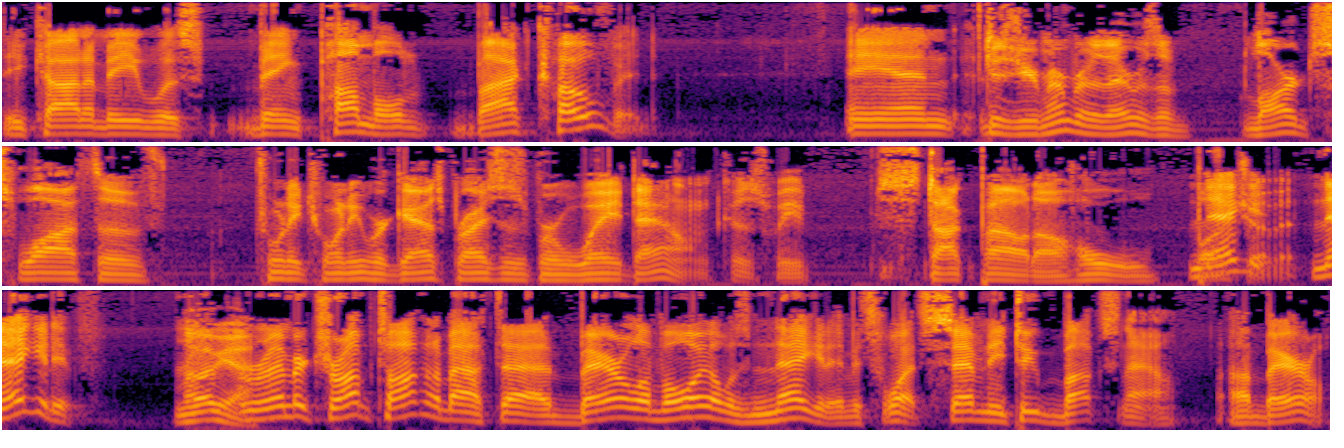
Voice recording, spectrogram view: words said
The economy was being pummeled by COVID. And Because you remember there was a large swath of 2020 where gas prices were way down because we stockpiled a whole bunch Neg- of it. Negative. Oh, yeah. Remember Trump talking about that? A barrel of oil was negative. It's what seventy two bucks now a barrel.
